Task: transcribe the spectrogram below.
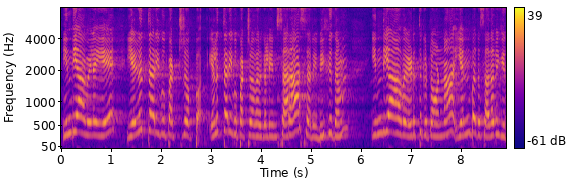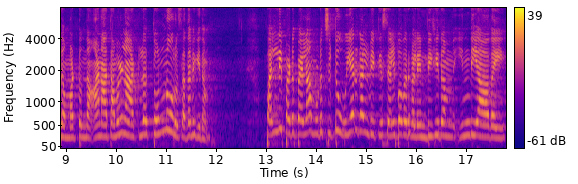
இந்தியாவிலேயே எழுத்தறிவு பற்ற ப- எழுத்தறிவு பற்றவர்களின் சராசரி விகிதம் இந்தியாவை எடுத்துக்கிட்டோன்னா எண்பது சதவிகிதம் மட்டும்தான். ஆனால் தமிழ்நாட்டில் தொண்ணூறு சதவிகிதம். பள்ளி படிப்பெல்லாம் முடிச்சுட்டு உயர்கல்விக்கு செல்பவர்களின் விகிதம் இந்தியாவை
